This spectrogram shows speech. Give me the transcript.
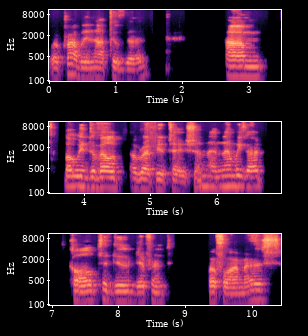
were probably not too good. Um, but we developed a reputation, and then we got called to do different performers.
